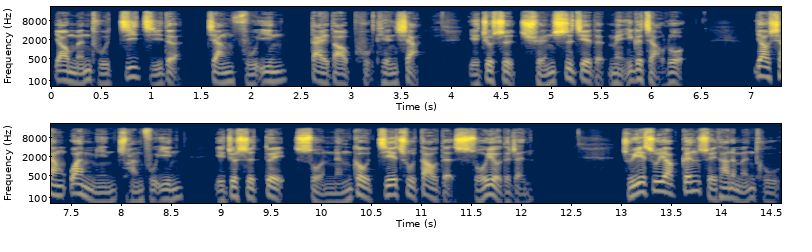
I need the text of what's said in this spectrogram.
要门徒积极的将福音带到普天下，也就是全世界的每一个角落，要向万民传福音，也就是对所能够接触到的所有的人。主耶稣要跟随他的门徒，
